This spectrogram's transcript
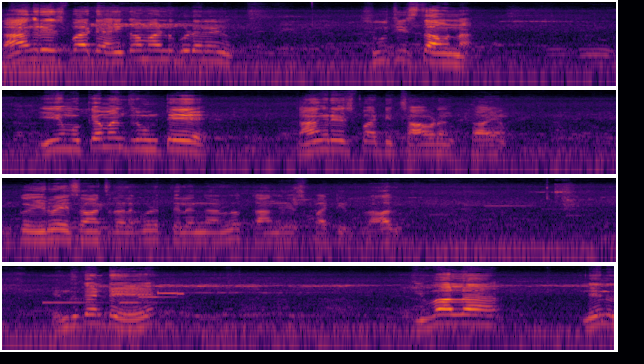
కాంగ్రెస్ పార్టీ హైకమాండ్ కూడా నేను సూచిస్తూ ఉన్నా. ఈ ముఖ్యమంత్రి ఉంటే కాంగ్రెస్ పార్టీ చావడం ఖాయం. ఇంకో ఇరవై సంవత్సరాలకు కూడా తెలంగాణలో కాంగ్రెస్ పార్టీ రాదు. ఎందుకంటే ఇవాళ నేను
